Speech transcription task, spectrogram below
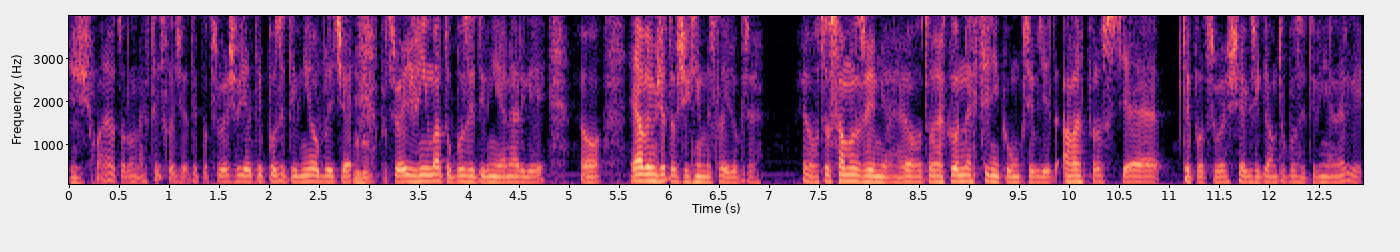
Ježíš Maria, tohle nechci slyšet. Ty potřebuješ vidět ty pozitivní obliče, mm-hmm. potřebuješ vnímat tu pozitivní energii. Jo. Já vím, že to všichni myslí dobře. Jo, to samozřejmě, jo, to jako nechci nikomu křivdit, ale prostě ty potřebuješ, jak říkám, tu pozitivní energii.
